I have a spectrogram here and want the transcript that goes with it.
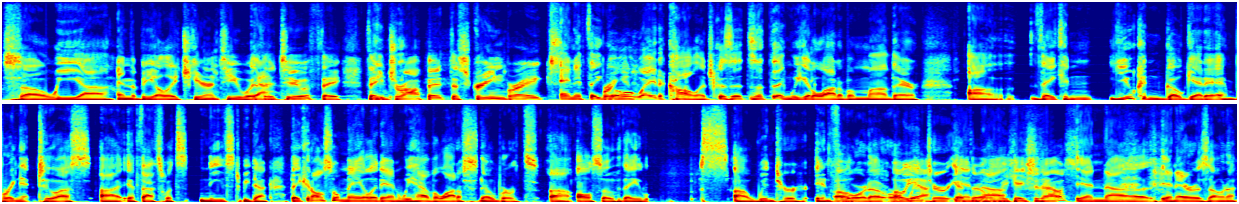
So we uh, And the BLH guarantee with Yeah. it too. If they they drop it, the screen breaks. And if they go it- away to college, because it's a thing, we get a lot of them uh, there. Uh, they can, you can go get it and bring it to us uh, if that's what needs to be done. They can also mail it in. We have a lot of snowbirds uh, also who they uh, winter in Florida or oh, winter Get in uh, vacation house. in uh, in Arizona.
